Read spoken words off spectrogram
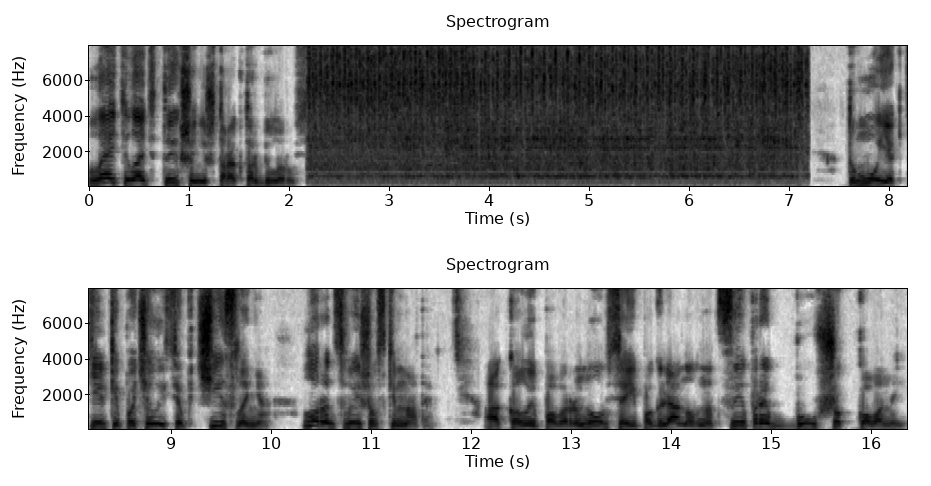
ледь-ледь тихше, ніж трактор Білорусь. Тому, як тільки почалися обчислення, Лоренс вийшов з кімнати. А коли повернувся і поглянув на цифри, був шокований.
